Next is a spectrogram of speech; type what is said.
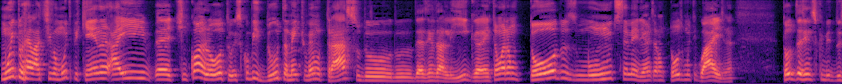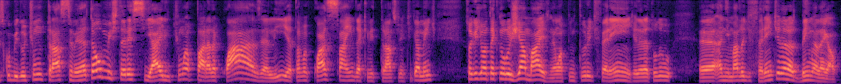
muito relativa, muito pequena. Aí é, tinha outro? Scooby-Doo também tinha o mesmo traço do, do desenho da Liga. Então eram todos muito semelhantes, eram todos muito iguais, né? Todo desenho do Scooby-Doo tinha um traço semelhante. Até o Mr. S.I. ele tinha uma parada quase ali, já estava quase saindo daquele traço de antigamente. Só que tinha uma tecnologia a mais, né? Uma pintura diferente, ele era todo é, animado diferente, ele era bem mais legal.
